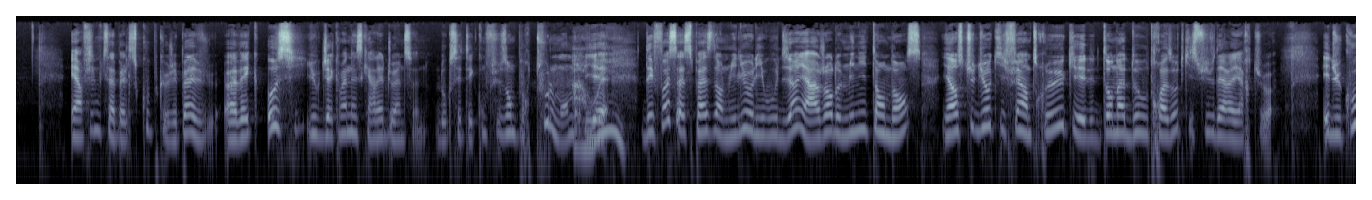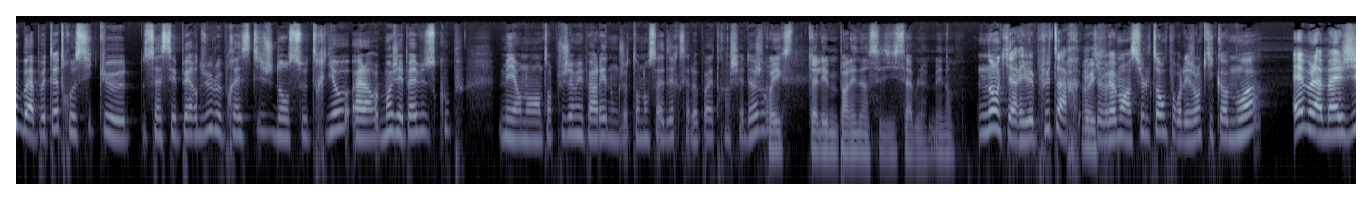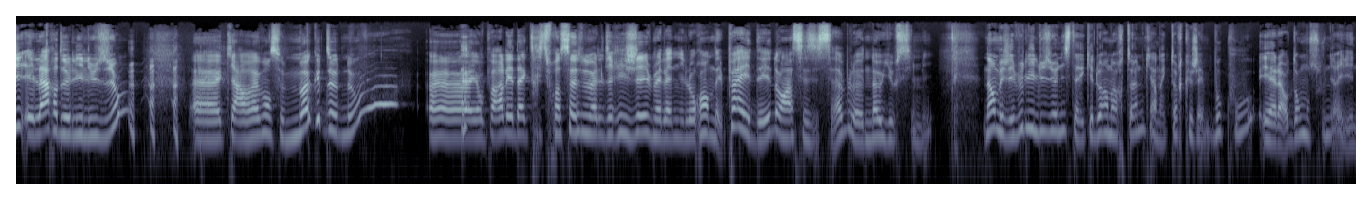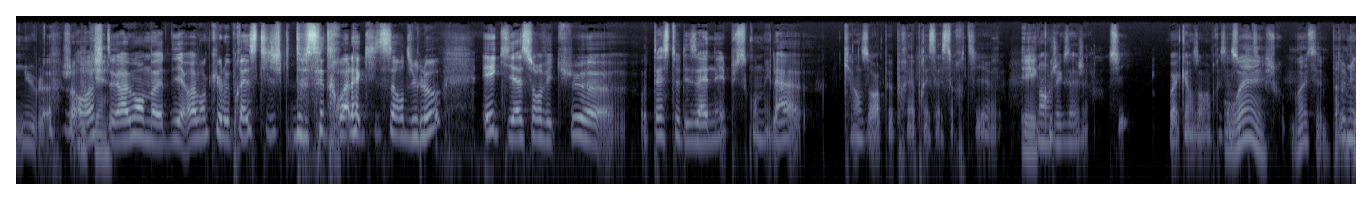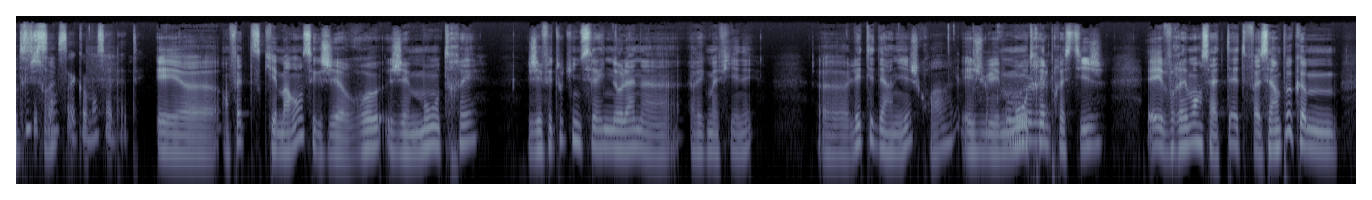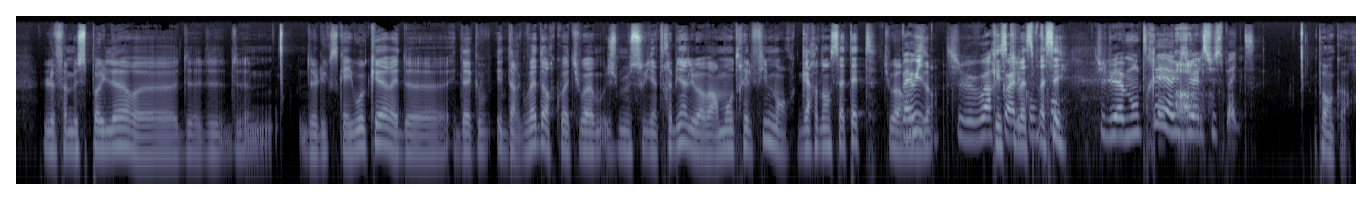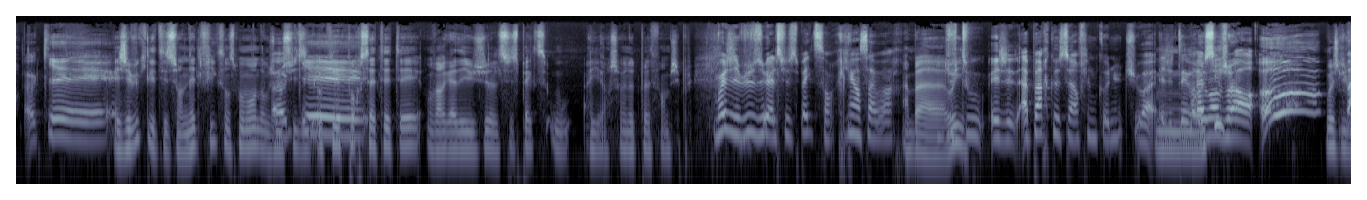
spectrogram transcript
et un film qui s'appelle Scoop que j'ai pas vu, avec aussi Hugh Jackman et Scarlett Johansson. Donc c'était confusant pour tout le monde. Ah a- des fois, ça se passe dans le milieu hollywoodien. Il y a un genre de mini tendance. Il y a un studio qui fait un truc et t'en as deux ou trois autres qui suivent derrière, tu vois. Et du coup, bah, peut-être aussi que ça s'est perdu le prestige dans ce trio. Alors, moi, j'ai pas vu Scoop, mais on n'en entend plus jamais parler, donc j'ai tendance à dire que ça doit pas être un Je chef-d'œuvre. croyais que tu allais me parler d'Insaisissable, mais non. Non, qui arrivé plus tard, et qui est vraiment insultant pour les gens qui, comme moi, aiment la magie et l'art de l'illusion, euh, car vraiment se moquent de nous. Euh, et on parlait d'actrice française mal dirigée, Mélanie Laurent n'est pas aidée dans Insaisissable, Now You See Me. Non, mais j'ai vu L'illusionniste avec Edward Norton, qui est un acteur que j'aime beaucoup, et alors dans mon souvenir, il est nul. Genre, moi, Ok. j'étais vraiment en mode, il y a vraiment que le prestige de ces trois-là qui sort du lot, et qui a survécu euh, au test des années, puisqu'on est là euh, 15 ans à peu près après sa sortie. euh. Et non, j'exagère. Si Ouais, 15 ans après sa sortie. ouais, je- ouais, c'est pas un peu 2006, plus. ouais. ça commence à dater. Et euh, en fait, ce qui est marrant, c'est que j'ai re- j'ai montré, j'ai fait toute une série de Nolan euh, avec ma fille aînée euh, l'été dernier, je crois, et je lui ai Cool. montré le Prestige. Et vraiment sa tête, enfin, c'est un peu comme le fameux spoiler euh, de, de, de, de Luke Skywalker et de, et Dark- Vador, quoi. Tu vois, je me souviens très bien lui avoir montré le film en regardant sa tête, tu vois, Bah en oui, disant tu veux voir qu'est-ce qui va se passer. Tu lui as montré Usual Oh. Suspect Pas encore. Ok. Et j'ai vu qu'il était sur Netflix en ce moment, donc je me suis dit, Ok. pour cet été, on va regarder Usual Suspects ou ailleurs sur une autre plateforme, je sais plus. Moi, j'ai vu Usual Suspect sans rien savoir. Ah bah du oui. tout. Et à part que c'est un film connu, tu vois. Et Mm, j'étais vraiment aussi. genre, oh Moi, je l'ai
